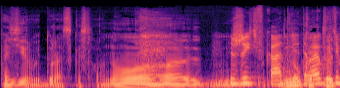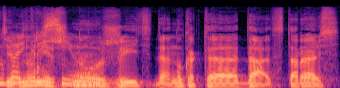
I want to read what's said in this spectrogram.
позировать, дурацкое слово. Но, жить в кадре, ну, давай будем говорить ну, красиво. Не, ну, жить, да. Ну, как-то, да, стараюсь,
